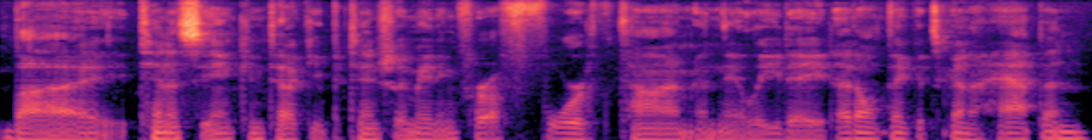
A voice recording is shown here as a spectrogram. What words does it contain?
by Tennessee and Kentucky potentially meeting for a fourth time in the Elite Eight. I don't think it's going to happen.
